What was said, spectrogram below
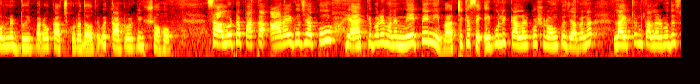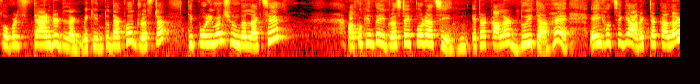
ওড়নার দুই পারেও কাজ করে দেওয়া থাকবে কাটওয়ার্কিং সহ। সালোটা পাকা আড়াই গোজ আপু, একেবারে মানে মেপে নিবা, ঠিক আছে? এগুলি কালার কোর্স রং তো যাবে না। লাইট টোন কালার মধ্যে সোভার স্ট্যান্ডার্ড লাগবে। কিন্তু দেখো ড্রেসটা কি পরিমাণ সুন্দর লাগছে। আপু কিন্তু এই ড্রেসটাই পরে আছি। এটার কালার দুইটা হ্যাঁ? এই হচ্ছে গিয়ে আরেকটা কালার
